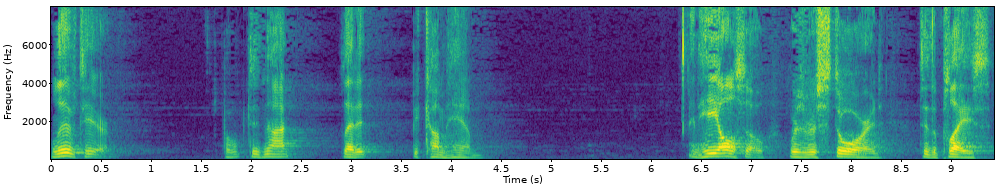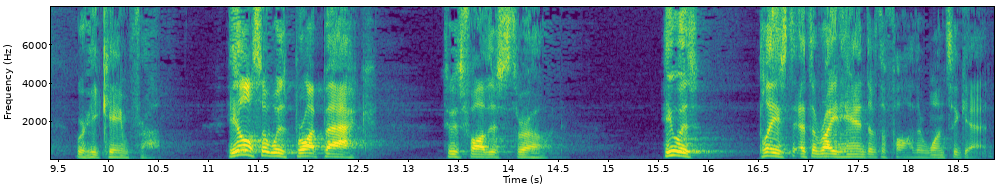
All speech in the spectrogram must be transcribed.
Lived here, but did not let it become him. And he also was restored to the place where he came from. He also was brought back to his father's throne. He was placed at the right hand of the Father once again,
